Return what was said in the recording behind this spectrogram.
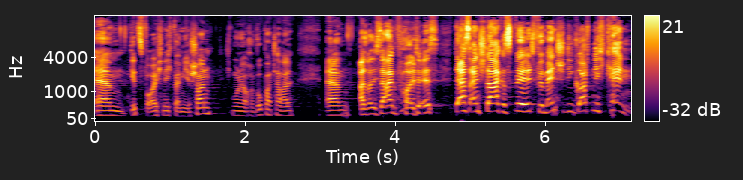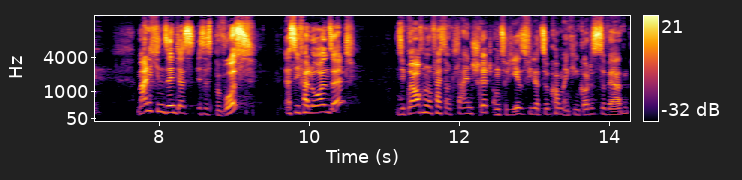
Ähm, Gibt es bei euch nicht, bei mir schon. Ich wohne ja auch in Wuppertal. Ähm, also was ich sagen wollte ist, das ist ein starkes Bild für Menschen, die Gott nicht kennen. Manchen sind es, ist es bewusst, dass sie verloren sind. Sie brauchen nur vielleicht noch einen kleinen Schritt, um zu Jesus wiederzukommen, ein Kind Gottes zu werden.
